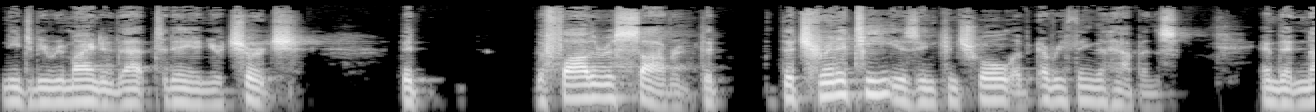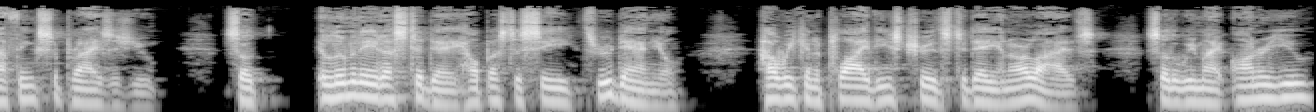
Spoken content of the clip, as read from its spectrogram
need to be reminded of that today in your church the Father is sovereign, that the Trinity is in control of everything that happens, and that nothing surprises you. So illuminate us today. Help us to see through Daniel how we can apply these truths today in our lives so that we might honor you,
